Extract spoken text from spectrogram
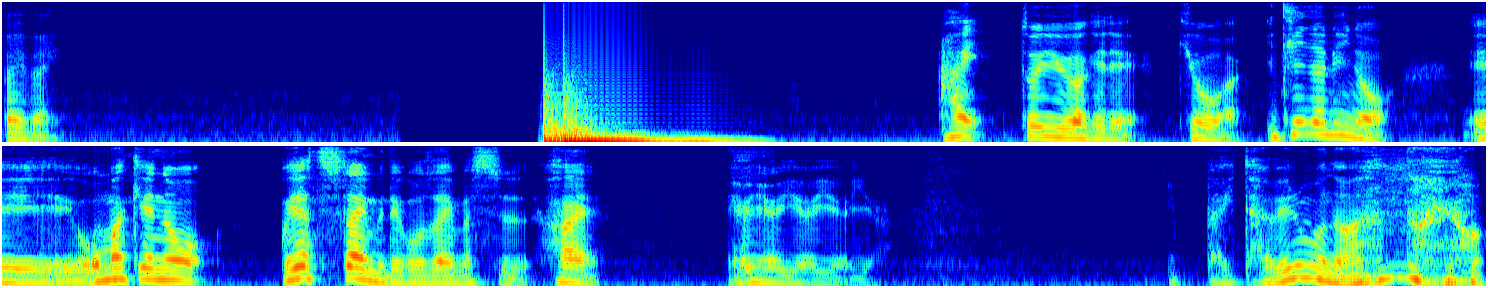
バイバイ。はい。というわけで、今日はいきなりの、えー、おまけのおやつタイムでございます。はい。いやいやいやいやいや。いっぱい食べるものあんのよ。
